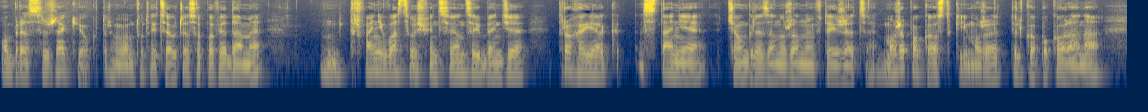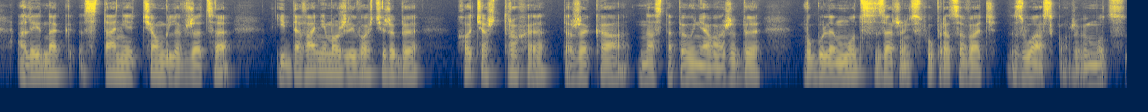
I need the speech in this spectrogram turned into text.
obraz rzeki, o którym Wam tutaj cały czas opowiadamy, trwanie w łasce uświęcającej będzie trochę jak stanie ciągle zanurzonym w tej rzece. Może po kostki, może tylko po kolana, ale jednak stanie ciągle w rzece i dawanie możliwości, żeby chociaż trochę ta rzeka nas napełniała, żeby w ogóle móc zacząć współpracować z łaską, żeby móc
